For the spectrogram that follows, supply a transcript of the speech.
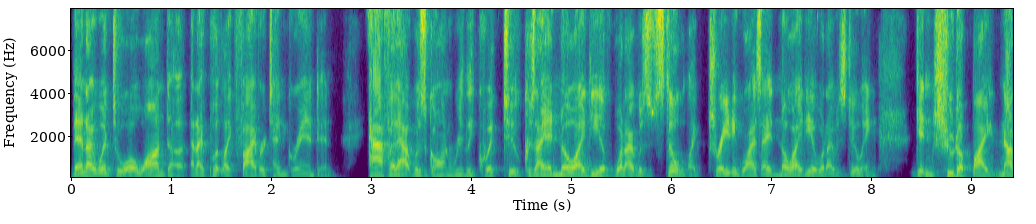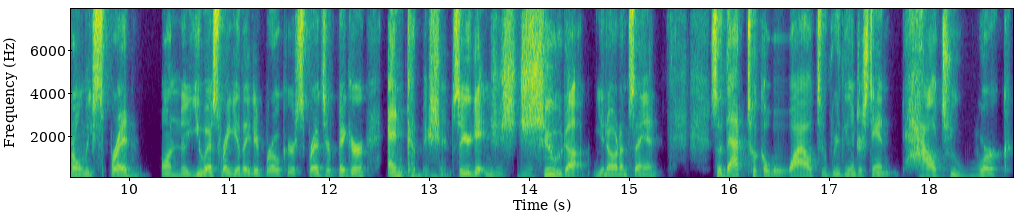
Then I went to Oanda and I put like five or 10 grand in. Half of that was gone really quick too, because I had no idea of what I was still like trading wise. I had no idea what I was doing, getting chewed up by not only spread on the US regulated broker, spreads are bigger and commission. Mm-hmm. So you're getting just mm-hmm. chewed up. You know what I'm saying? So that took a while to really understand how to work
